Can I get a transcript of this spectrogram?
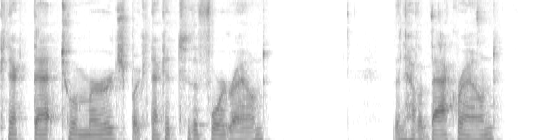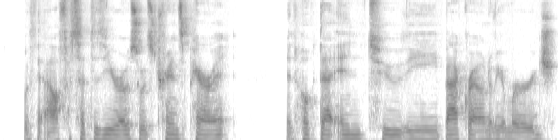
connect that to a merge, but connect it to the foreground. Then have a background with the alpha set to zero, so it's transparent, and hook that into the background of your merge.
